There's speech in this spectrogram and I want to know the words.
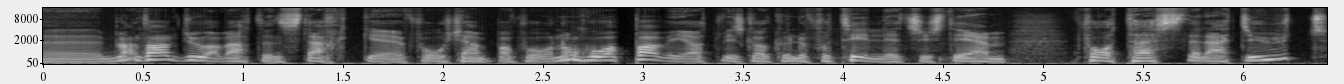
eh, Blant annet du har vært en sterk eh, forkjemper for. Nå håper vi at vi skal kunne få til et system for å teste dette ut.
